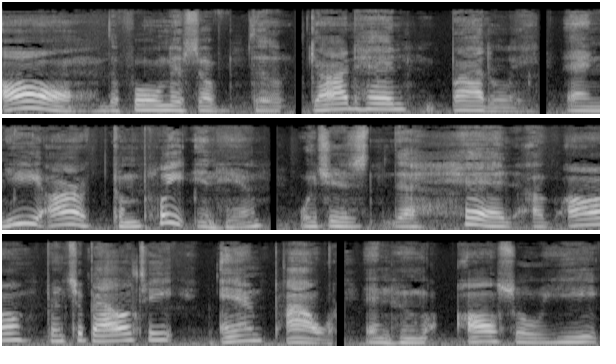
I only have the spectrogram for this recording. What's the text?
all the fullness of the Godhead bodily, and ye are complete in him, which is the head of all principality and power, in whom also ye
